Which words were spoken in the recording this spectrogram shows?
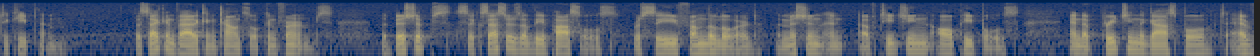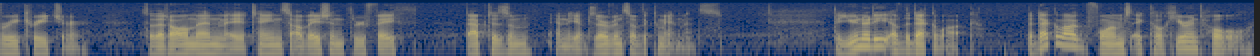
to keep them. The Second Vatican Council confirms the bishops, successors of the apostles, receive from the Lord the mission of teaching all peoples and of preaching the gospel to every creature, so that all men may attain salvation through faith, baptism, and the observance of the commandments. The unity of the Decalogue. The Decalogue forms a coherent whole.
